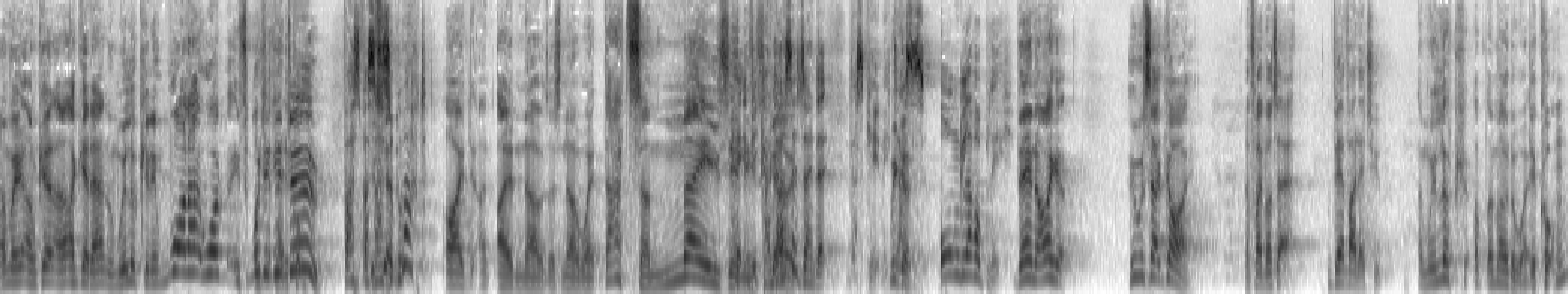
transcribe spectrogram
I mean, I'm get, I get out and we're looking at what, what, what did you do? was- was He hast du gemacht? I, I, know, there's no way. That's amazing. Hey, wie kann das denn sein? Das- geht nicht. We Das go- ist unglaublich. Then I go, who was that guy? Dann fragen wir uns, wer war der Typ? And we look up the motorway. Wir gucken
